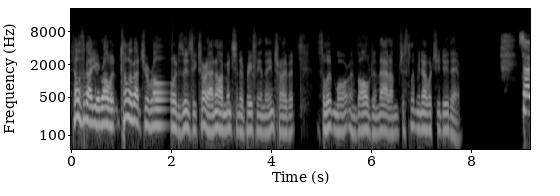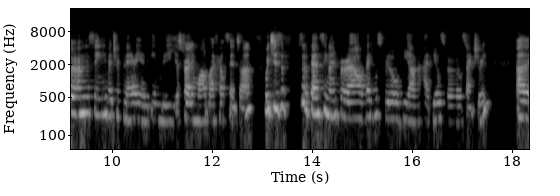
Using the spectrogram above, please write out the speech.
Tell us about your role. At, tell us about your role at Zoos Victoria. I know I mentioned it briefly in the intro, but it's a little more involved in that. Um, just let me know what you do there. So I'm the senior veterinarian in the Australian Wildlife Health Centre, which is a sort of fancy name for our vet hospital here at Healesville Sanctuary. Uh,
